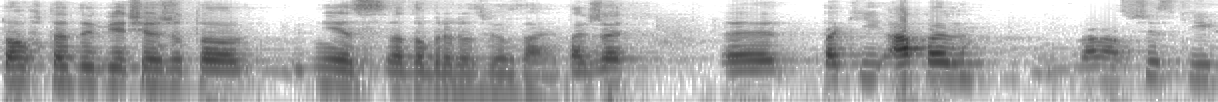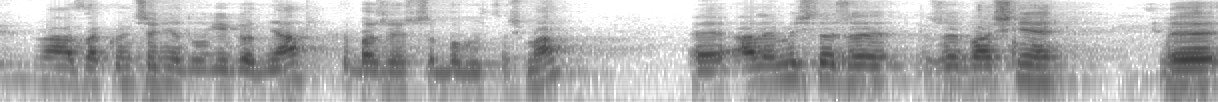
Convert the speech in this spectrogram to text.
to wtedy wiecie, że to nie jest za dobre rozwiązanie. Także e, taki apel dla nas wszystkich na zakończenie długiego dnia, chyba że jeszcze Bogus coś ma, e, ale myślę, że, że właśnie e,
